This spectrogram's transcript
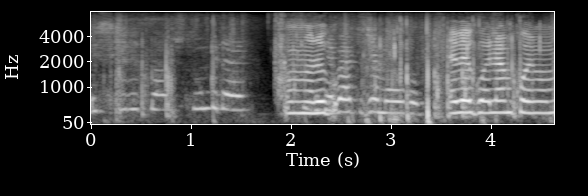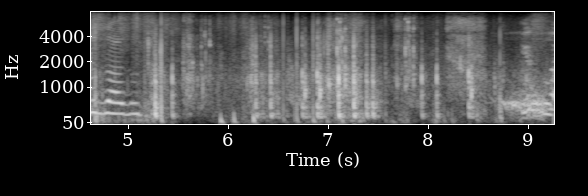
İskeletler, zombiler. Onlara Geberteceğim oğlum. eve golem koymamız lazım. Yusuf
